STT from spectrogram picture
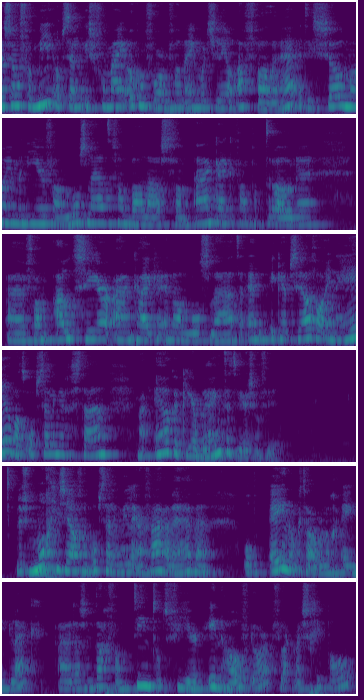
zo'n familieopstelling is voor mij ook een vorm van emotioneel afvallen. Hè? Het is zo'n mooie manier van loslaten van ballast, van aankijken van patronen, van oud zeer aankijken en dan loslaten. En ik heb zelf al in heel wat opstellingen gestaan, maar elke keer brengt het weer zoveel. Dus mocht je zelf een opstelling willen ervaren, we hebben op 1 oktober nog één plek. Uh, dat is een dag van 10 tot 4 in Hoofddorp, vlakbij Schiphol.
